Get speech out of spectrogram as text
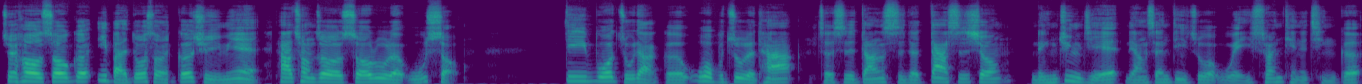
最后收割一百多首歌曲里面，他创作收录了五首。第一波主打歌《握不住的他》，则是当时的大师兄林俊杰量身定做伪酸甜的情歌。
